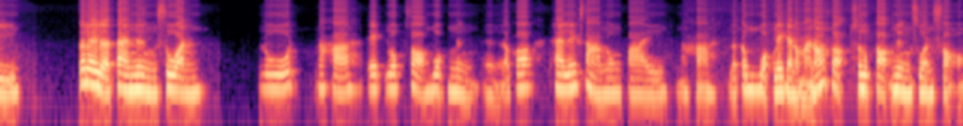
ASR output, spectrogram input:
ดี ก็เลยเหลือแต่หนึ่งส่วนรูท นะคะ x ลบสองบวกหนึ่งแล้วก็แทนเลขสามลงไปนะคะ แล้วก็บวกเลขกันออกมาเนาะสรุปตอบหนึ่งส่วนสอง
